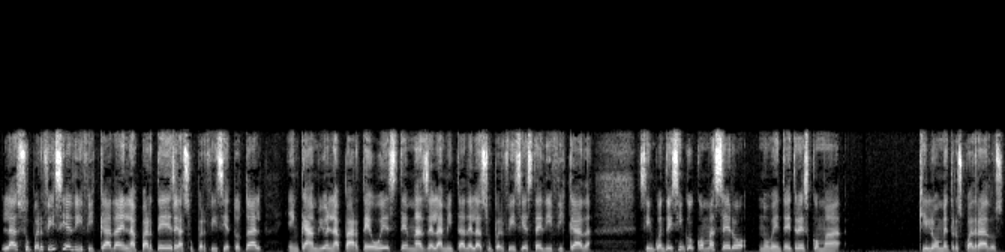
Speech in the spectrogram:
La superficie edificada en la parte es la superficie total. En cambio, en la parte oeste, más de la mitad de la superficie está edificada. 55,0, 93, kilómetros cuadrados.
